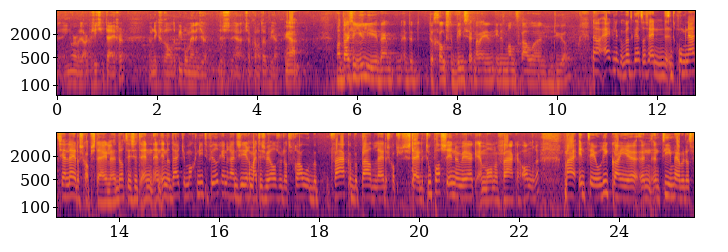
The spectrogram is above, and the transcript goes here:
de enorme acquisitietijger. En ben ik vooral de people manager. Dus ja, zo kan het ook weer. Ja. Want waar zien jullie bij de, grootste winst zeg maar, in, in een man-vrouw eh, duo? Nou, eigenlijk wat ik net al zei, de, combinatie aan leiderschapsstijlen, dat is het. En, en inderdaad, je mag niet te veel generaliseren, maar het is wel zo dat vrouwen vaker bepaalde leiderschapsstijlen toepassen in hun werk en mannen vaker andere. Maar in theorie kan je een, een team hebben dat 50-50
